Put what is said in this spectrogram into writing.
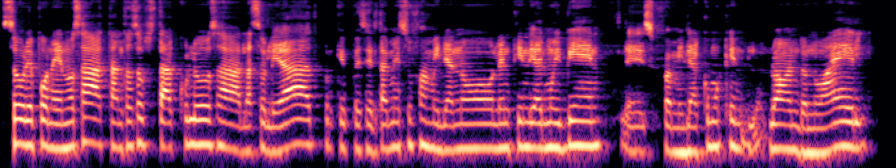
sobreponernos a tantos obstáculos, a la soledad, porque pues él también su familia no lo entendía él muy bien, eh, su familia como que lo abandonó a él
